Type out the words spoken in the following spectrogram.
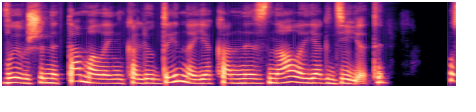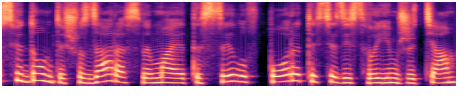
Ви вже не та маленька людина, яка не знала, як діяти. Усвідомте, що зараз ви маєте силу впоратися зі своїм життям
